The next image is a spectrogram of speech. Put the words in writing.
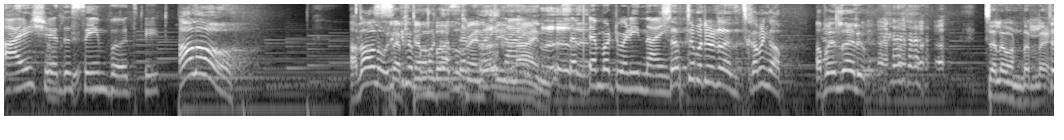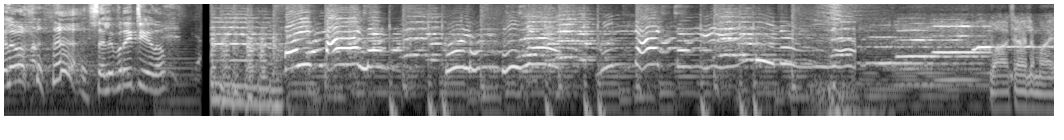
I share the same birth date. ആണോ? അതാണ് 29. September 29 September twenty coming up അപ്പൊ എന്തായാലും ചെലവുണ്ടല്ലേ? ചെലവ് സെലിബ്രേറ്റ് ചെയ്യണം. വാചാലമായ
